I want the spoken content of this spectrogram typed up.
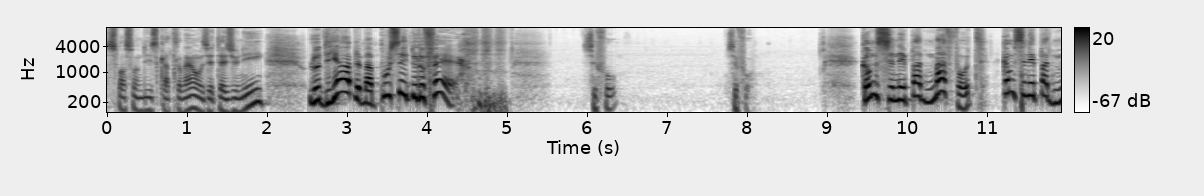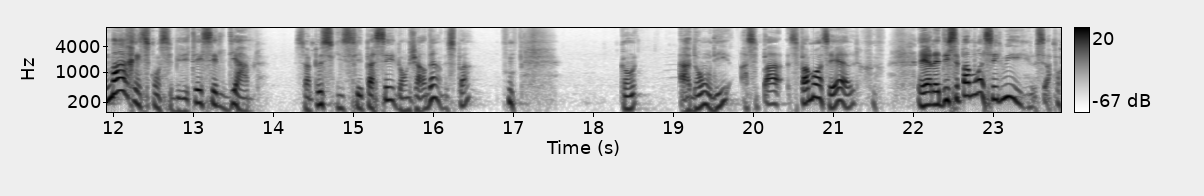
70-80 euh, aux États-Unis. Le diable m'a poussé de le faire. C'est faux. C'est faux. Comme ce n'est pas de ma faute, comme ce n'est pas de ma responsabilité, c'est le diable. C'est un peu ce qui s'est passé dans le jardin, n'est-ce pas? Adam dit ah, c'est pas moi, c'est elle. Et elle a dit c'est pas moi, c'est lui, le serpent.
